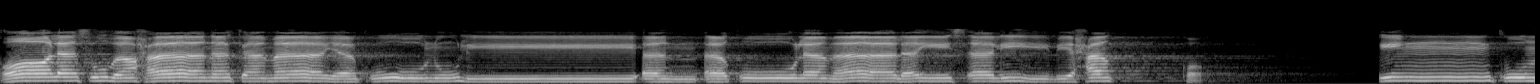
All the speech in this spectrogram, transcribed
قال سبحانك ما يكون لي أن أقول ما ليس لي بحق إن كنت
